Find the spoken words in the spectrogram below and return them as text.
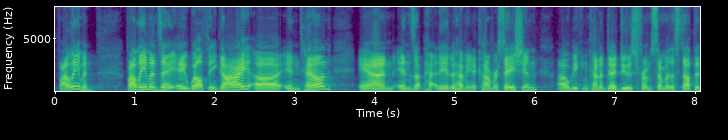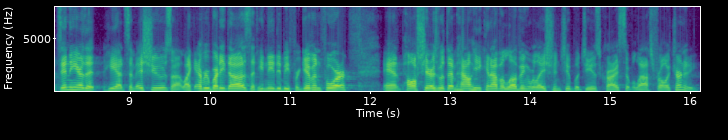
Philemon. Philemon's a, a wealthy guy uh, in town and ends up ha- they end up having a conversation. Uh, we can kind of deduce from some of the stuff that's in here that he had some issues, uh, like everybody does, that he needed to be forgiven for. And Paul shares with them how he can have a loving relationship with Jesus Christ that will last for all eternity.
